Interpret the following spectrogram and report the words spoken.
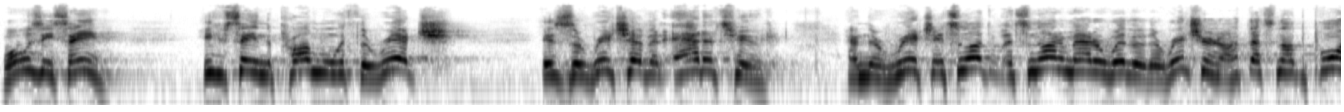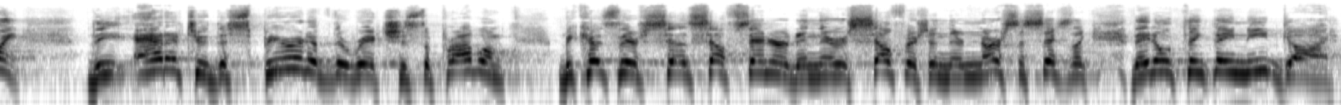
What was he saying? He was saying the problem with the rich is the rich have an attitude. And the rich, it's not, it's not a matter whether they're rich or not. That's not the point. The attitude, the spirit of the rich is the problem because they're self centered and they're selfish and they're narcissistic. They don't think they need God.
